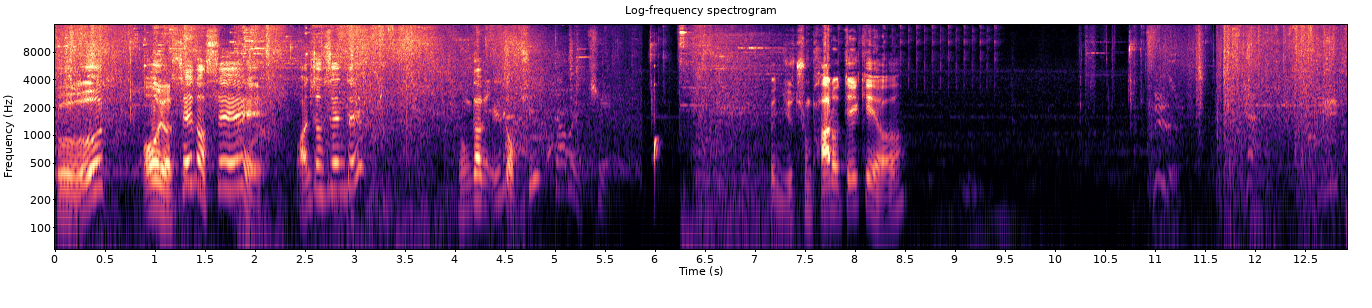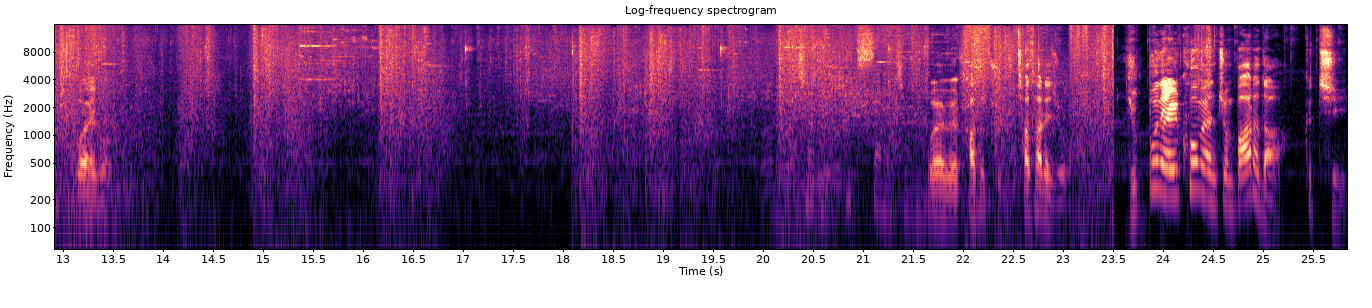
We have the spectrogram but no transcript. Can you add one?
굿 어 야 세다 세. 완전 센데? 농담 1도 없이? 유충 바로 뛸게요. 뭐야 이거 왜 왜 가서 주, 자살해줘 6분의 1 코어면 좀 빠르다 그치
